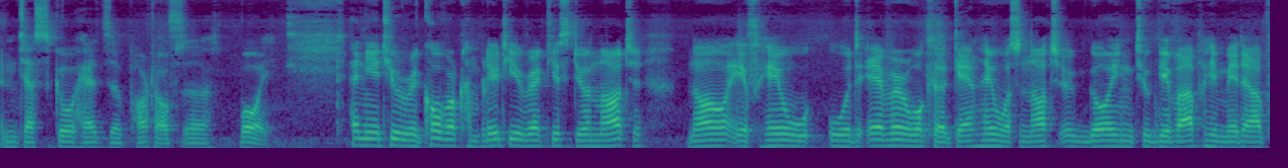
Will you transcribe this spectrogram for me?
and just go ahead the part of the boy. He needed to recover completely. Ricky still not know if he would ever walk again. He was not uh, going to give up. He made up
